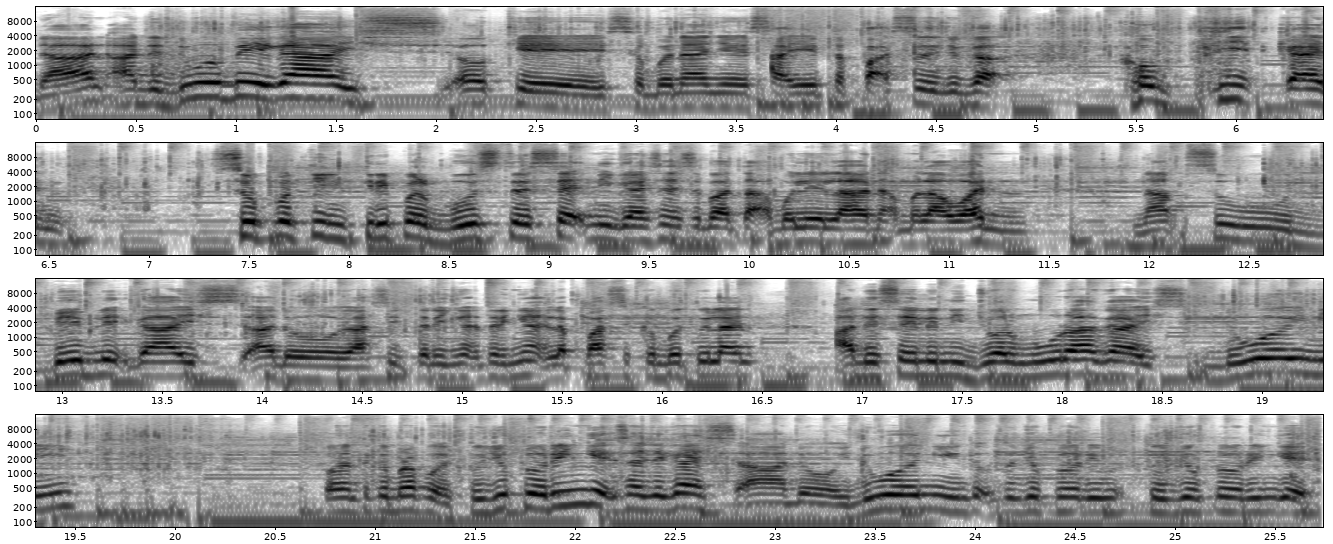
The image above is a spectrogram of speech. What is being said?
Dan ada dua bay guys. Okey, sebenarnya saya terpaksa juga completekan Super King Triple Booster Set ni guys eh, sebab tak boleh lah nak melawan nafsu Beyblade guys. Aduh, asyik teringat-teringat lepas kebetulan ada seller ni jual murah guys. Dua ini Korang teka berapa? RM70 saja guys. Aduh, dua ni untuk RM70 RM70.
